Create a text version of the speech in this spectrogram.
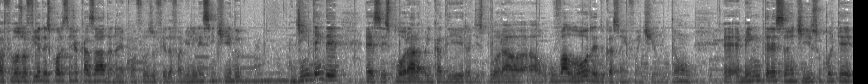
a filosofia da escola esteja casada né, com a filosofia da família nesse sentido de entender essa explorar a brincadeira, de explorar a, o valor da educação infantil. Então é, é bem interessante isso porque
